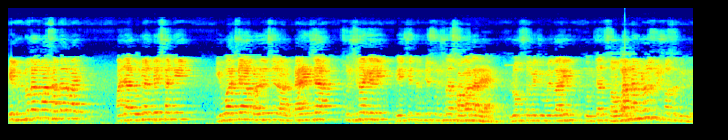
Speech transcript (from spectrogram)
हे भूमिका तुम्हाला समजायला पाहिजे. माझ्या दोन्ही अध्यक्षांनी युवाच्या प्रदेश पॅरेंटच्या सूचना केली. निश्चित तुमची सूचना स्वागतार्ह आहे. लोकसभेची उमेदवारी तुमच्या चौघांना मिळून विश्वासात दिली.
